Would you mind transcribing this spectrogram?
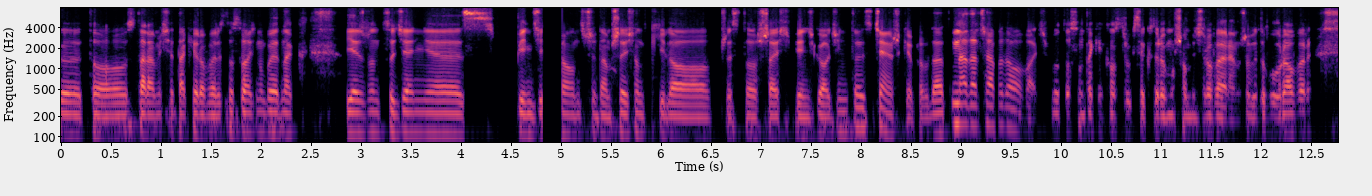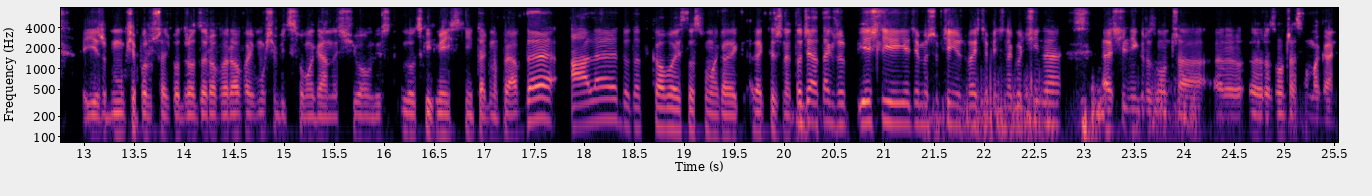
e, to staramy się takie rowery stosować, no bo jednak jeżdżąc codziennie z 50 czy tam 60 kilo przez to 6-5 godzin, to jest ciężkie, prawda? Nadal trzeba pedałować, bo to są takie konstrukcje, które muszą być rowerem. Żeby to był rower i żeby mógł się poruszać po drodze rowerowej, musi być wspomagany siłą ludzkich mięśni tak naprawdę, ale dodatkowo jest to wspomagane elektryczne. To działa tak, że jeśli jedziemy szybciej niż 25 na godzinę, e, silnik rozłącza, rozłącza wspomaganie.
